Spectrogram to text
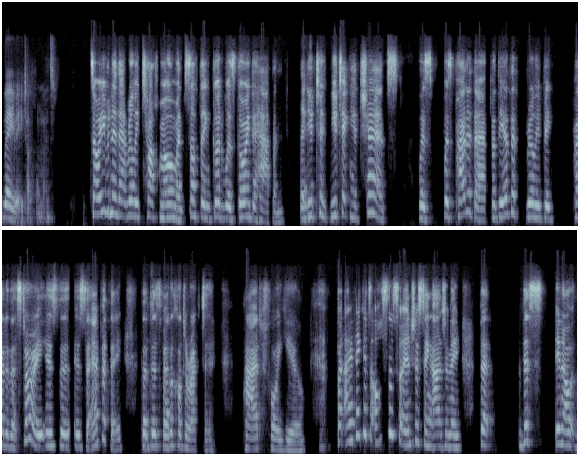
Very very tough moments. So even in that really tough moment something good was going to happen. And yeah. you took you taking a chance was was part of that. But the other really big part of that story is the is the empathy that this medical director had for you. But I think it's also so interesting, Anjani, that this, you know,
